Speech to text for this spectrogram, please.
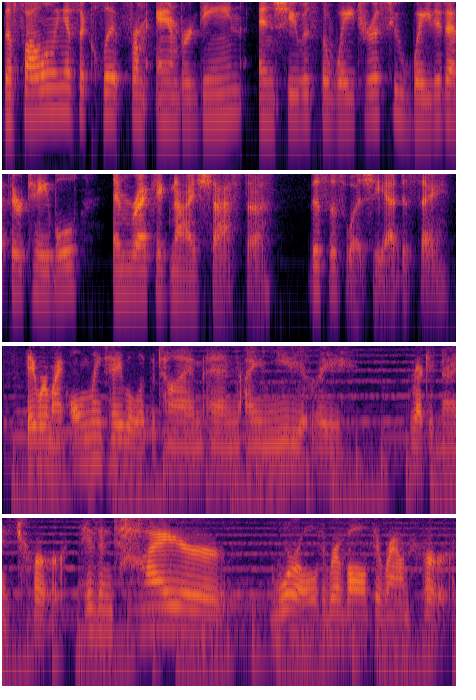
The following is a clip from Amber Dean, and she was the waitress who waited at their table and recognized Shasta. This is what she had to say. They were my only table at the time, and I immediately recognized her. His entire world revolved around her.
